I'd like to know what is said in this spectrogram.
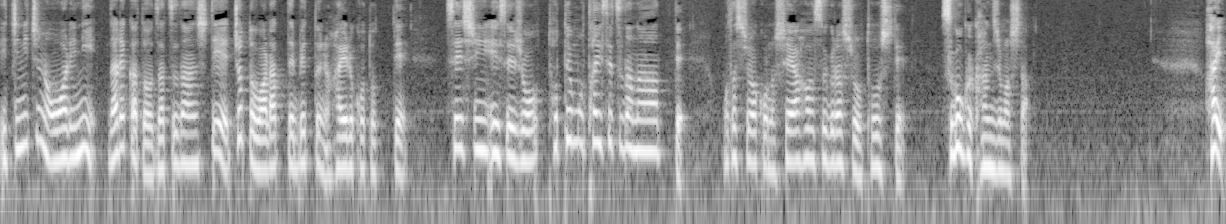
一日の終わりに誰かと雑談してちょっと笑ってベッドに入ることって精神衛生上とても大切だなって私はこのシェアハウス暮らしを通してすごく感じました。はい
